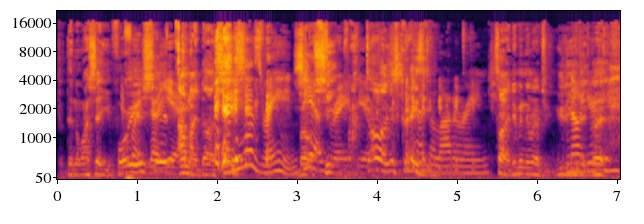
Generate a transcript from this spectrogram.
but then to watch that Euphoria Euphoria, shit, yeah. I'm like, dog, She has range. bro, She has she, range, yeah. dog, it's She crazy. has a lot of range. Sorry, didn't mean to interrupt you. You, No, you did. you're Go ahead.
